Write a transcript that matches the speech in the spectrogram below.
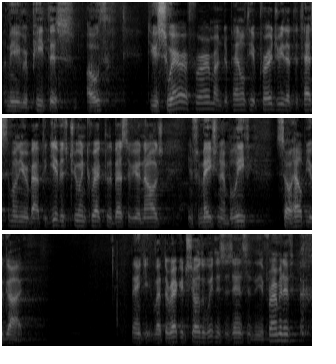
Let me repeat this oath. Do you swear or affirm under penalty of perjury that the testimony you're about to give is true and correct to the best of your knowledge, information, and belief? So help you God. Thank you. Let the record show the witness has answered in the affirmative.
